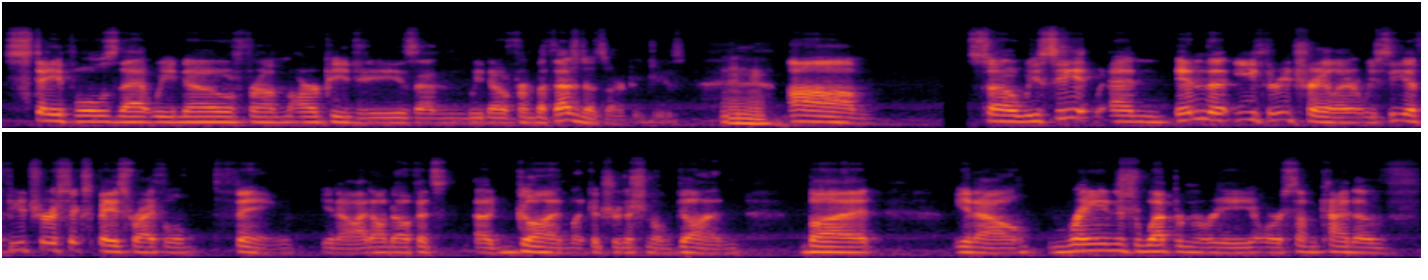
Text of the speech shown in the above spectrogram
staples that we know from RPGs and we know from Bethesda's RPGs. Mm-hmm. Um, so we see, and in the E3 trailer, we see a futuristic space rifle thing. You know, I don't know if it's a gun, like a traditional gun, but you know, ranged weaponry or some kind of,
